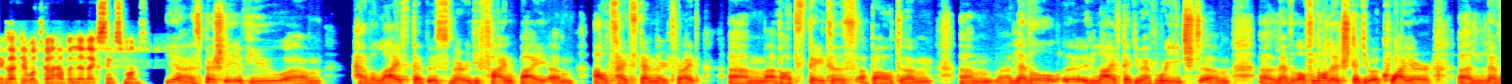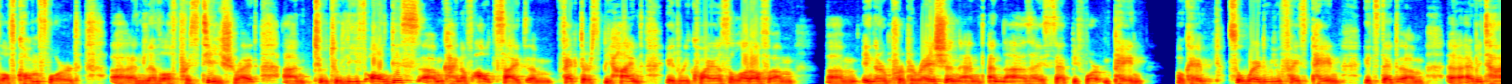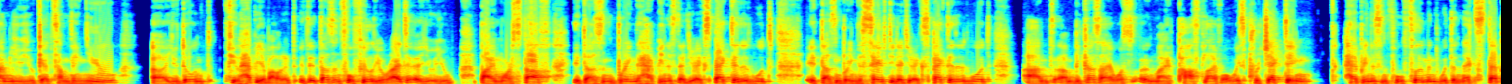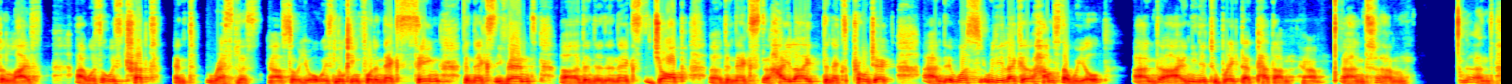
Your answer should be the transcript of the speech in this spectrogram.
exactly what's going to happen in the next six months. Yeah especially if you um, have a life that is very defined by um, outside standards right um, about status, about um, um, level uh, in life that you have reached, um, level of knowledge that you acquire, level of comfort, uh, and level of prestige, right? And to, to leave all this um, kind of outside um, factors behind, it requires a lot of inner preparation and, and, as I said before, pain. Okay, so where do you face pain? It's that um, uh, every time you, you get something new, uh, you don't feel happy about it. it. It, doesn't fulfill you, right? Uh, you, you buy more stuff. It doesn't bring the happiness that you expected it would. It doesn't bring the safety that you expected it would. And um, because I was in my past life always projecting happiness and fulfillment with the next step in life, I was always trapped and restless. Yeah? So you're always looking for the next thing, the next event, uh, the, the, next job, uh, the next highlight, the next project. And it was really like a hamster wheel. And uh, I needed to break that pattern. Yeah? And, um, and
